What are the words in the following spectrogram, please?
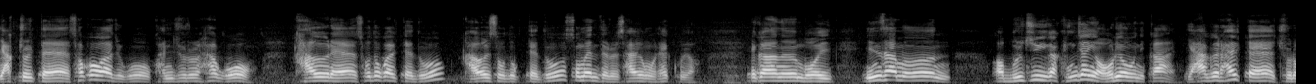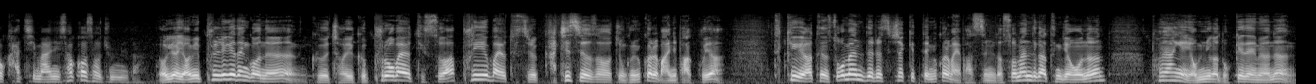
약 줄 때 섞어가지고 관주를 하고 가을에 소독할 때도 가을 소독 때도 소맨드를 사용을 했고요. 그러니까는 뭐 인삼은 어, 물주기가 굉장히 어려우니까 약을 할 때 주로 같이 많이 섞어서 줍니다. 여기가 염이 풀리게 된 거는 그 저희 그 프로바이오틱스와 프리바이오틱스를 같이 쓰셔서 좀 그런 효과를 많이 봤고요. 특히 이 같은 소맨드를 쓰셨기 때문에 효과를 많이 봤습니다. 소맨드 같은 경우는 토양에 염류가 녹게 되면은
